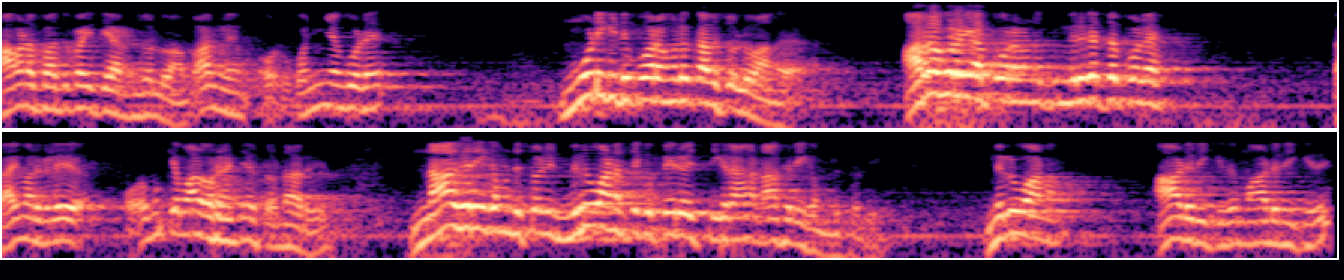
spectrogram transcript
அவனை பார்த்து பைத்தியாரன்னு சொல்லுவான். பாருங்களேன் கொஞ்சம் கூட மூடிக்கிட்டு போறவங்களுக்கு அதை சொல்லுவாங்க. அறகுறையா போறவனுக்கு மிருகத்தை போல. தாய்மார்களே ஒரு முக்கியமான ஒரு அறிஞர் சொன்னாரு. நாகரிகம் என்று சொல்லி நிர்வாணத்துக்கு பேர் வச்சுக்கிறாங்க நாகரிகம் என்று சொல்லி. நிர்வாணம் ஆடு இருக்குது மாடு இருக்குது.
